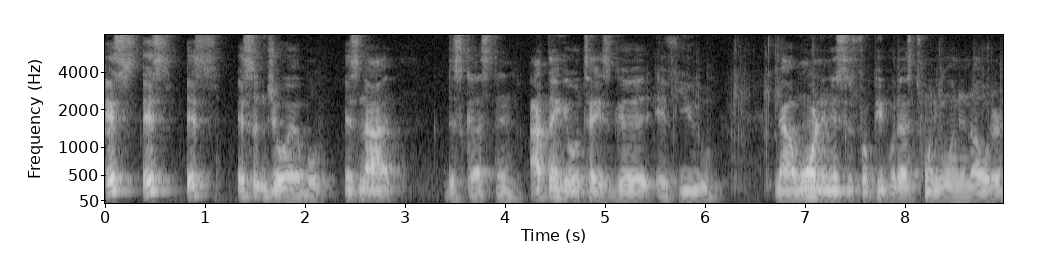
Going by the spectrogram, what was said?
it's it's it's it's enjoyable. It's not disgusting. I think it will taste good if you. Now warning, this is for people that's 21 and older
